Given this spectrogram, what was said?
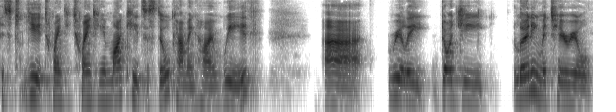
it's year 2020 and my kids are still coming home with uh, really dodgy learning material,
